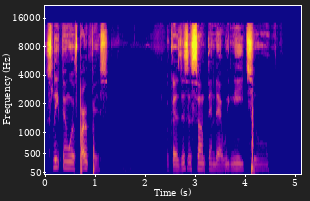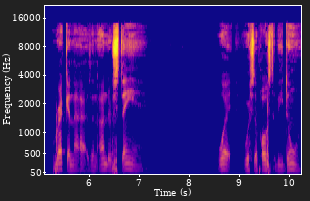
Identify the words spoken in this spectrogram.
sleeping with purpose because this is something that we need to recognize and understand what we're supposed to be doing.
